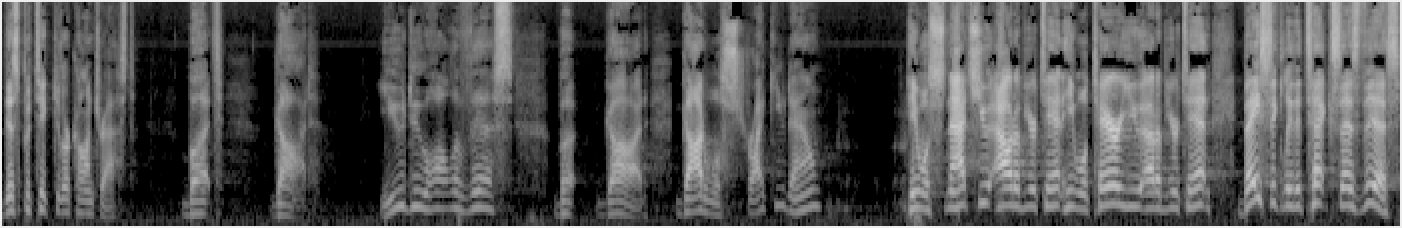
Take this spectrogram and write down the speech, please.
This particular contrast. But God. You do all of this, but God. God will strike you down He will snatch you out of your tent. He will tear you out of your tent. Basically, the text says this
